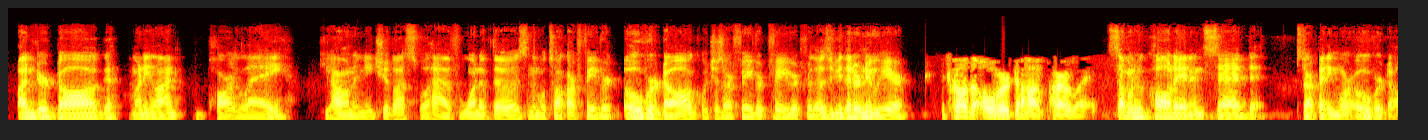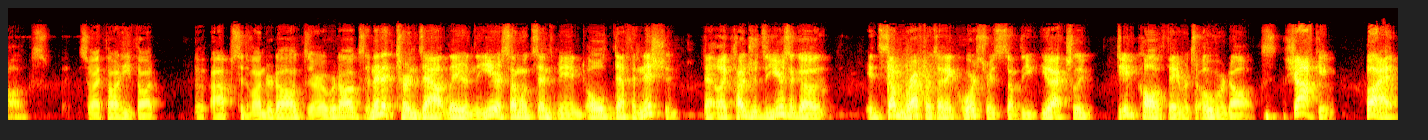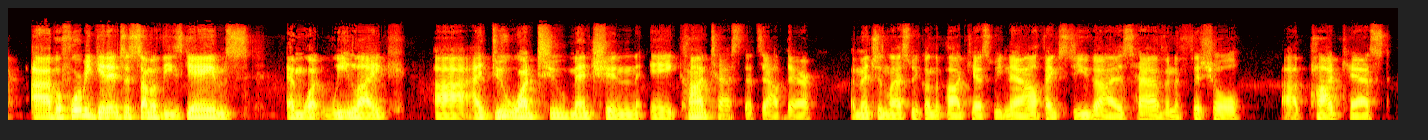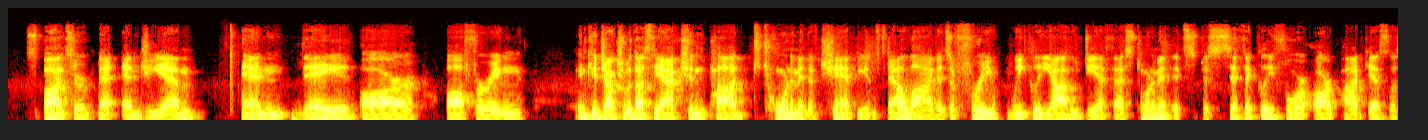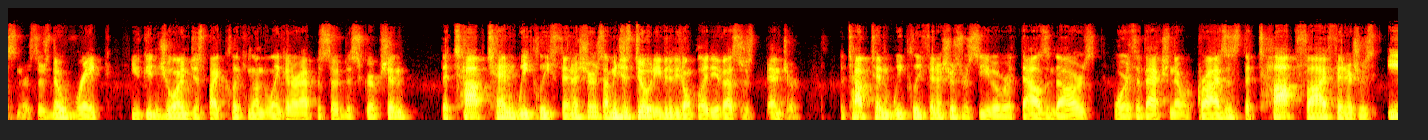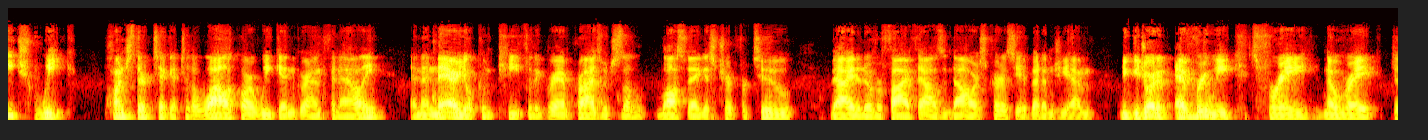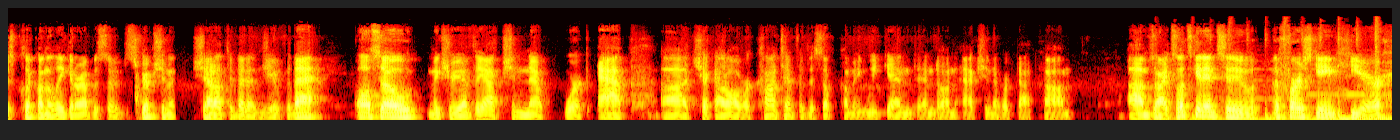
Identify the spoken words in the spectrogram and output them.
underdog moneyline parlay. Collin and each of us will have one of those. And then we'll talk our favorite overdog, which is our favorite favorite for those of you that are new here. It's called the overdog parlay. Someone who called in and said, start betting more overdogs. So I thought he thought the opposite of underdogs or overdogs. And then it turns out later in the year, someone sends me an old definition that like hundreds of years ago, in some reference, I think horse race something, you actually did call the favorites overdogs. Shocking. But uh, before we get into some of these games and what we like, uh, I do want to mention a contest that's out there. I mentioned last week on the podcast, we now, thanks to you guys, have an official uh, podcast sponsor, BetMGM and they are offering in conjunction with us the action pod tournament of champions now live. It's a free weekly yahoo dfs tournament. It's specifically for our podcast listeners. There's no rake. You can join just by clicking on the link in our episode description. The top 10 weekly finishers i mean just do it. Even if you don't play dfs just enter. The top 10 weekly finishers receive over $1000 worth of action network prizes. The top five finishers each week punch their ticket to the wildcard weekend grand finale and then there you'll compete for the grand prize, which is a Las Vegas trip for two, valued at over $5,000, courtesy of BetMGM. You can join it every week. It's free, no rake. Just click on the link in our episode description. Shout out to BetMGM for that. Also, make sure you have the Action Network app. Uh, check out all of our content for this upcoming weekend and on actionnetwork.com. Um, all right, so let's get into the first game here.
